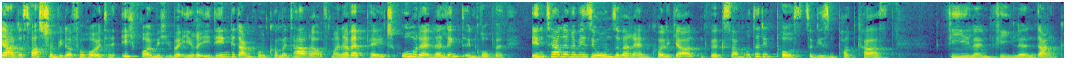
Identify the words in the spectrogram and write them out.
Ja, das war's schon wieder für heute. Ich freue mich über Ihre Ideen, Gedanken und Kommentare auf meiner Webpage oder in der LinkedIn-Gruppe Interne Revision souverän, kollegial und wirksam unter dem Post zu diesem Podcast. Vielen, vielen Dank.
